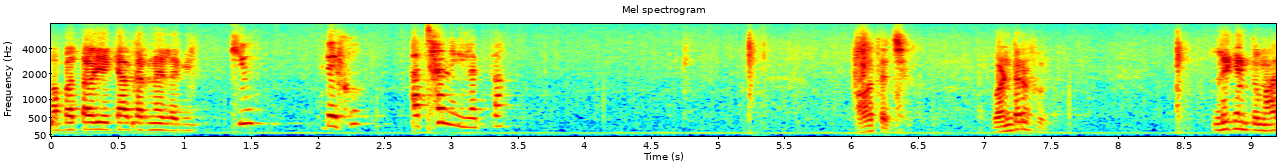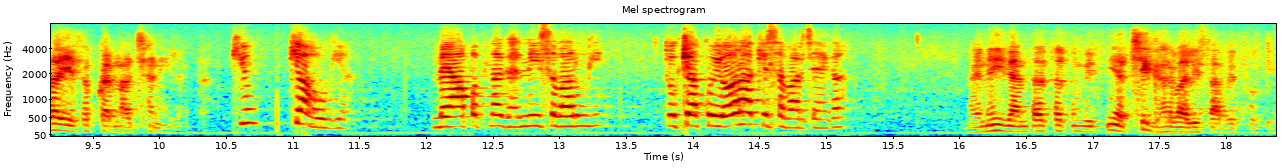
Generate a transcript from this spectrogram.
अब बताओ ये क्या करने लगी? क्यों? देखो अच्छा नहीं लगता। बहुत अच्छा वंडरफुल लेकिन तुम्हारा ये सब करना अच्छा नहीं लगता। क्यों? क्या हो गया? मैं आप अपना घर नहीं संवारूँगी? तो क्या कोई और आके सवार जाएगा? मैं नहीं जानता था तुम इतनी अच्छी घरवाली साबित होगी।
